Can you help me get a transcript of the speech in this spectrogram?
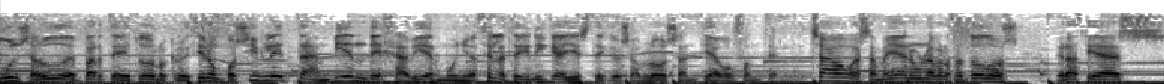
Un saludo de parte de todos los que lo hicieron posible, también de Javier Muñoz en la técnica y este que os habló Santiago Fontella. Chao, hasta mañana, un abrazo a todos. Gracias.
